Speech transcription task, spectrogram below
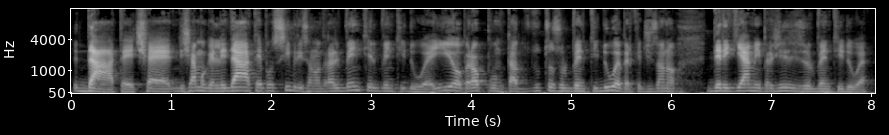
date, cioè diciamo che le date possibili sono tra il 20 e il 22. Io però ho puntato tutto sul 22 perché ci sono dei richiami precisi sul 22.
